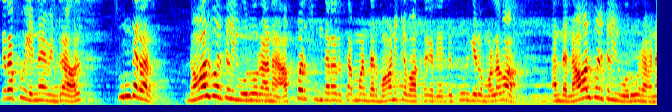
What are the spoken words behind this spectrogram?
சிறப்பு என்னவென்றால் சுந்தரர் நால்வர்களில் ஒருவரான அப்பர் சுந்தரர் சம்பந்தர் மாணிக்க வாசகர் என்று கூறுகிறோம் அல்லவா? அந்த நால்வர்களில் ஒருவரான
